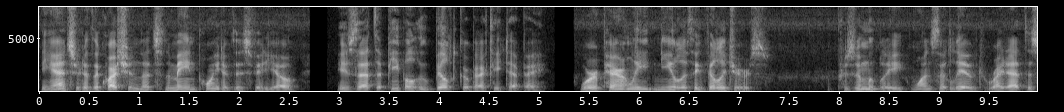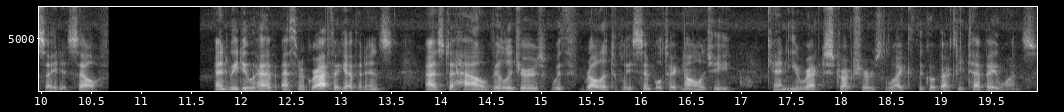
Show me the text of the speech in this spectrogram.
the answer to the question that's the main point of this video is that the people who built Göbekli Tepe were apparently Neolithic villagers, presumably ones that lived right at the site itself. And we do have ethnographic evidence as to how villagers with relatively simple technology can erect structures like the Göbekli Tepe ones.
